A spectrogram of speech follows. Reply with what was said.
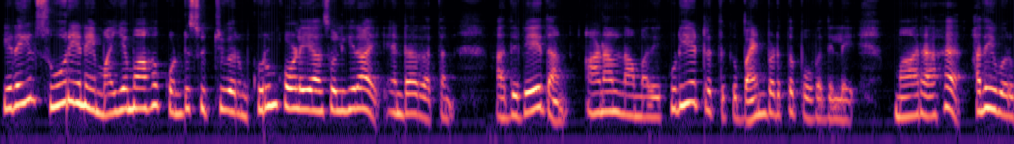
இடையில் சூரியனை மையமாக கொண்டு சுற்றி வரும் குறுங்கோளையா சொல்கிறாய்? என்றார் ரத்தன். அதுவே தான் ஆனால் நாம் அதை குடியேற்றத்துக்கு பயன்படுத்தப் போவதில்லை. மாறாக அதை ஒரு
